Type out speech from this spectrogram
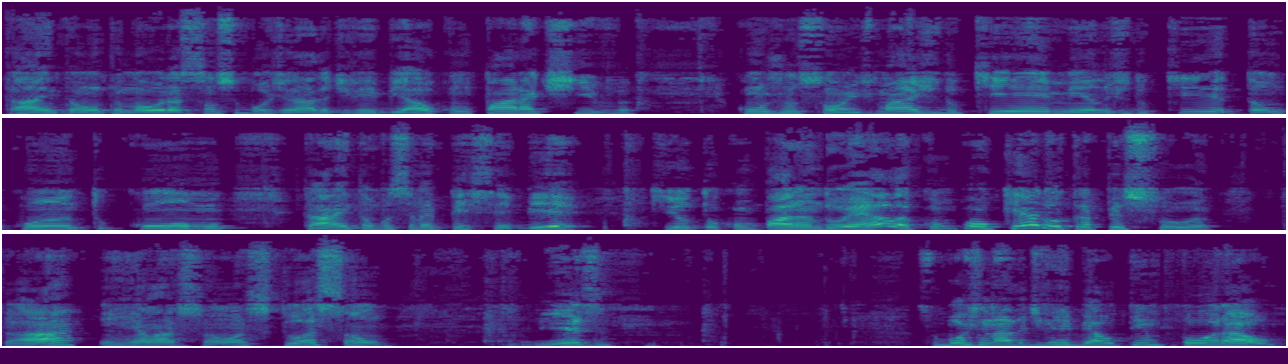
Tá? Então tem uma oração subordinada adverbial comparativa. Conjunções mais do que, menos do que, tão quanto, como, tá? Então você vai perceber que eu estou comparando ela com qualquer outra pessoa, tá? Em relação à situação. Beleza? Subordinada adverbial temporal.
